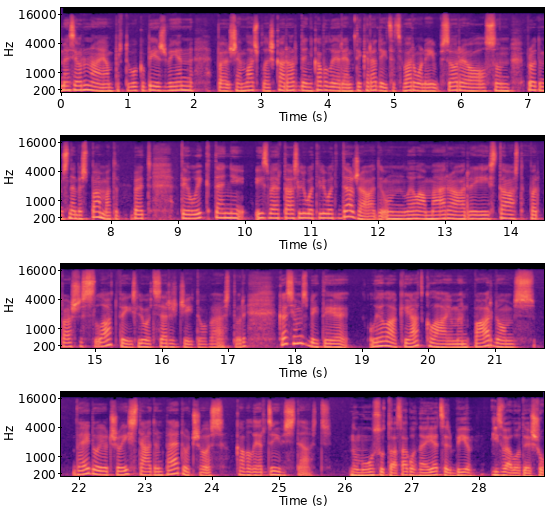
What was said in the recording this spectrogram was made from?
Mēs jau runājām par to, ka bieži vien par šiem Latvijas kara ordeņa kavalieriem tika radīts tāds varonības oreols un, protams, ne bez pamata, bet tie likteņi izvērtās ļoti, ļoti dažādi un lielā mērā arī stāsta par pašas Latvijas ļoti sarežģīto vēsturi. Kas jums bija tie lielākie atklājumi un pārdomas veidojot šo izstādi un pētot šos kavalieru dzīves stāstus? Nu, mūsu tā sākotnējā iecerē bija izvēloties šo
